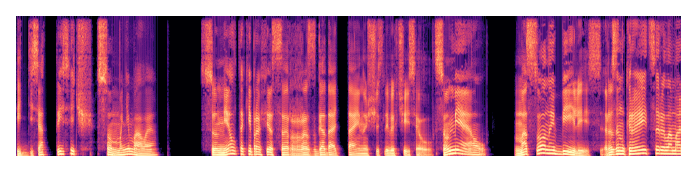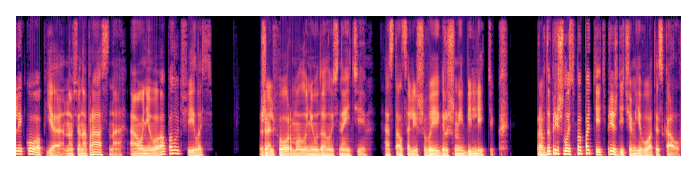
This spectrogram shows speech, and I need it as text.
Пятьдесят тысяч — сумма немалая. Сумел таки профессор разгадать тайну счастливых чисел? Сумел! Масоны бились, розенкрейцеры ломали копья, но все напрасно, а у него получилось. Жаль, формулу не удалось найти. Остался лишь выигрышный билетик. Правда, пришлось попотеть, прежде чем его отыскал.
